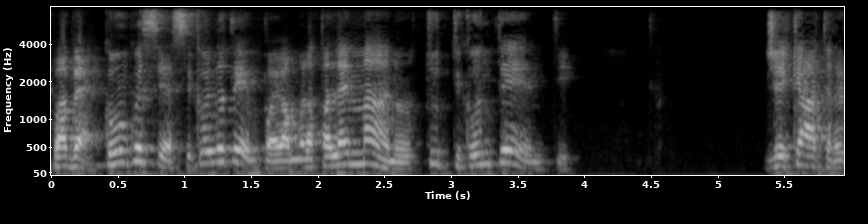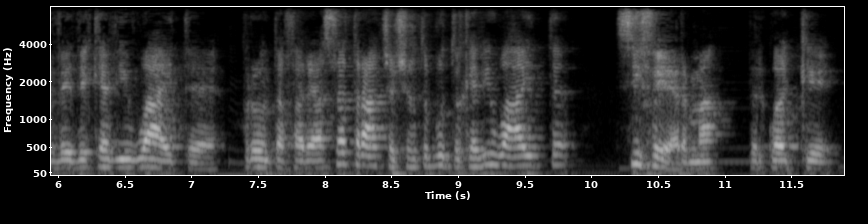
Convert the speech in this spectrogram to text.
Vabbè, comunque sia, secondo tempo avevamo la palla in mano, tutti contenti. Jay Cutler vede Kevin White pronto a fare la sua traccia. A un certo punto Kevin White si ferma per qualche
